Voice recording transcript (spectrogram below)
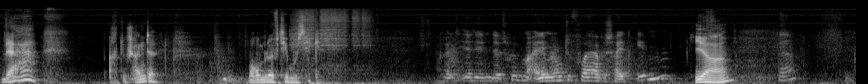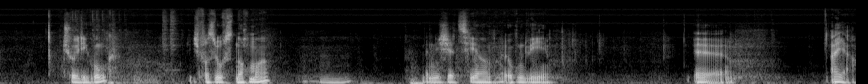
Ja. Ach du Schande. Warum läuft hier Musik? Könnt ihr den da drüben eine Minute vorher Bescheid geben? Ja. Ja? Entschuldigung. Ich versuch's nochmal. Wenn ich jetzt hier irgendwie. Äh, ah ja.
